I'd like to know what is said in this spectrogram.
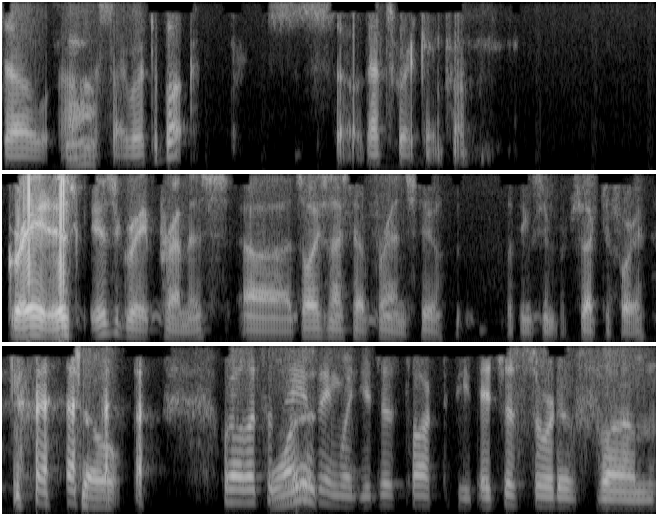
So, uh, wow. so I wrote the book. So that's where it came from. Great. It is, it is a great premise. Uh, it's always nice to have friends, too. Put things in perspective for you. So well, it's amazing when you just talk to people. It just sort of um,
